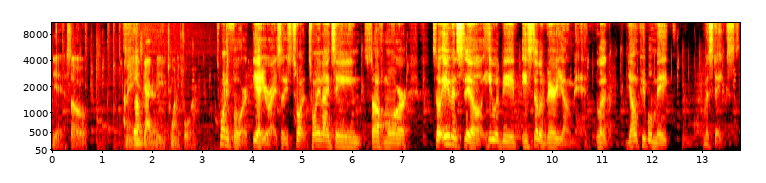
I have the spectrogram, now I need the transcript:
Yeah, so I mean So- he's got to be 24. 24. Yeah, you're right. So he's tw- 2019 sophomore. So even still, he would be, he's still a very young man. Look, young people make mistakes,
